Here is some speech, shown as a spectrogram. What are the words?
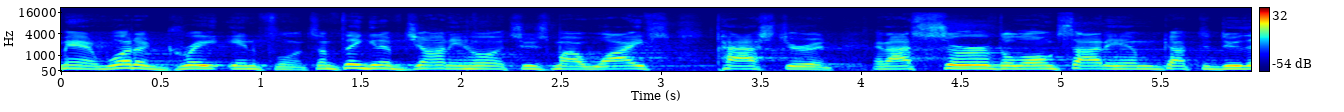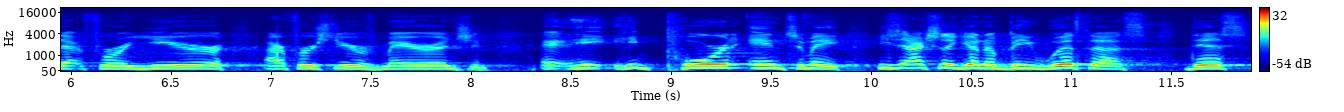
man, what a great influence. I'm thinking of Johnny Huntz, who's my wife's pastor, and, and I served alongside of him, got to do that for a year, our first year of marriage, and, and he, he poured into me. He's actually going to be with us this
